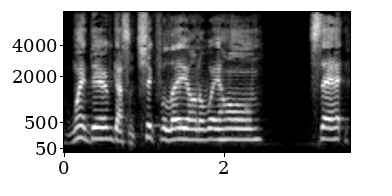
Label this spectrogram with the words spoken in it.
Went there, we got some Chick Fil A on the way home. Sat,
